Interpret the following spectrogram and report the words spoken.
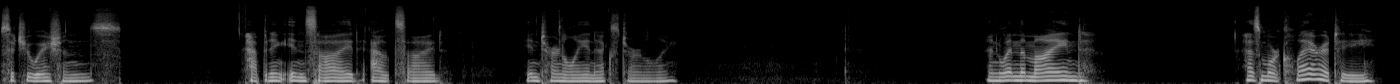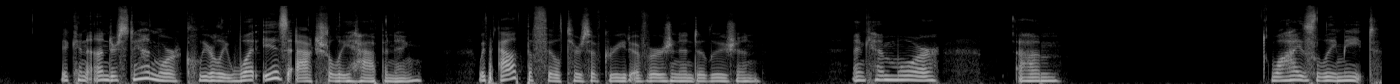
situations happening inside, outside, internally, and externally. And when the mind has more clarity, it can understand more clearly what is actually happening without the filters of greed, aversion, and delusion, and can more um, wisely meet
